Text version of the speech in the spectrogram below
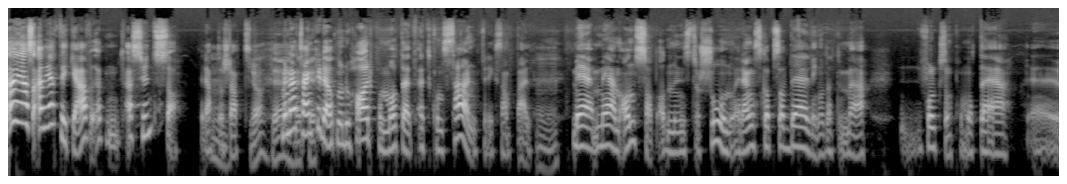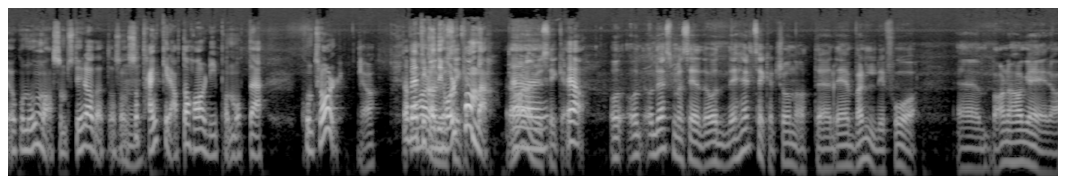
Nei, altså, jeg vet ikke. Jeg, jeg, jeg syns så, rett og slett. Ja, er Men jeg tenker det at når du har på en måte et, et konsern, f.eks., eksempel med, med en ansatt administrasjon og en regnskapsavdeling, og dette med folk som på en måte er eh, økonomer som styrer dette, og sånn, så tenker jeg at da har de på en måte kontroll. Ja. Da vet de hva de holder på med. Det har de sikkert. Eh. Ja. Og, og, og det som jeg sier, og det er helt sikkert sånn at eh, det er veldig få eh, barnehageeiere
